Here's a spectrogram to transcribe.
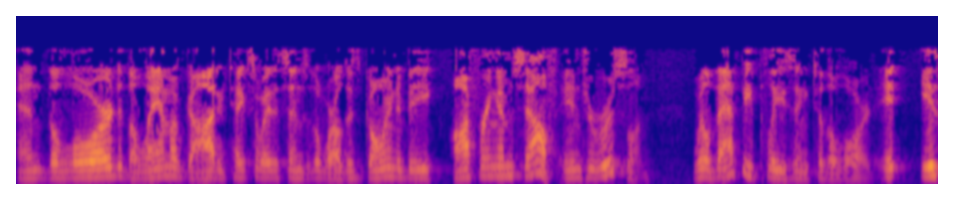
And the Lord, the Lamb of God, who takes away the sins of the world, is going to be offering Himself in Jerusalem. Will that be pleasing to the Lord? It is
